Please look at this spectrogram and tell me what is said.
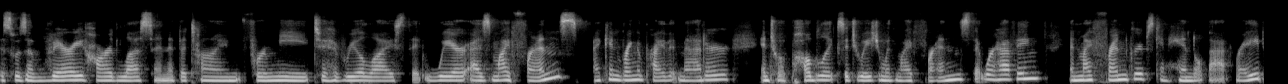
This was a very hard lesson at the time for me to have realized that whereas my friends, I can bring a private matter into a public situation with my friends that we're having, and my friend groups can handle that, right?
